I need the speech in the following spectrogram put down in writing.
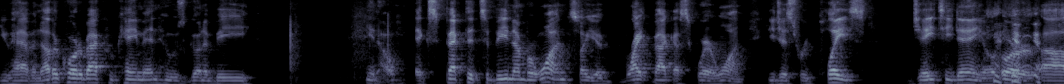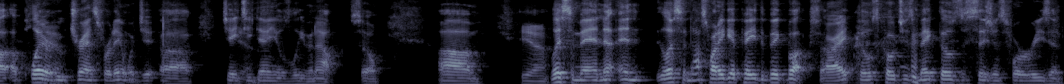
you have another quarterback who came in who's going to be, you know, expected to be number one. So you're right back at square one. You just replace JT Daniel or uh, a player yeah. who transferred in with J, uh, JT yeah. Daniels leaving out. So, um, yeah. Listen, man, and listen, that's why they get paid the big bucks. All right. Those coaches make those decisions for a reason.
